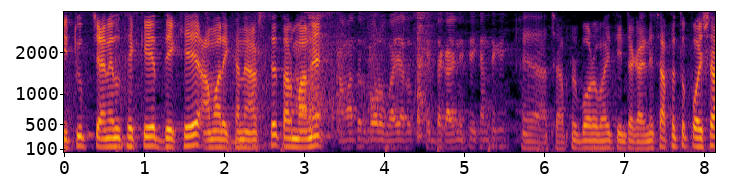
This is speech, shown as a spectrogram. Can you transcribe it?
ইউটিউব চ্যানেল থেকে দেখে আমার এখানে আসছে তার মানে আমাদের বড় ভাই আর তিনটা গাড়ি নিয়েছে এখান থেকে। হ্যাঁ, আচ্ছা আপনার বড় ভাই তিনটা গাড়ি নিয়েছে আপনি তো পয়সা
